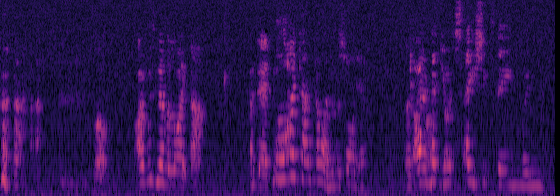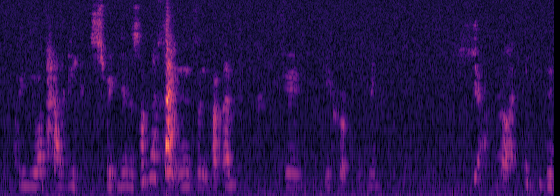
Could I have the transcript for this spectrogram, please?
well, I was never like that. I did. Well. I don't know. I never saw you. I met you at A16 when, when you were apparently sweet and I innocent. was innocent back then. Um, you, you corrupted me. Yeah. Right.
